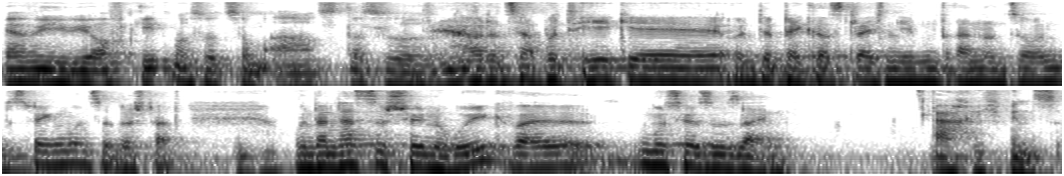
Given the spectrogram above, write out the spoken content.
ja wie, wie oft geht man so zum Arzt? Also, Ja, oder zur Apotheke und der Bäcker ist gleich nebendran und so. Und deswegen wohnst du in der Stadt. Und dann hast du es schön ruhig, weil muss ja so sein. Ach, ich find's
